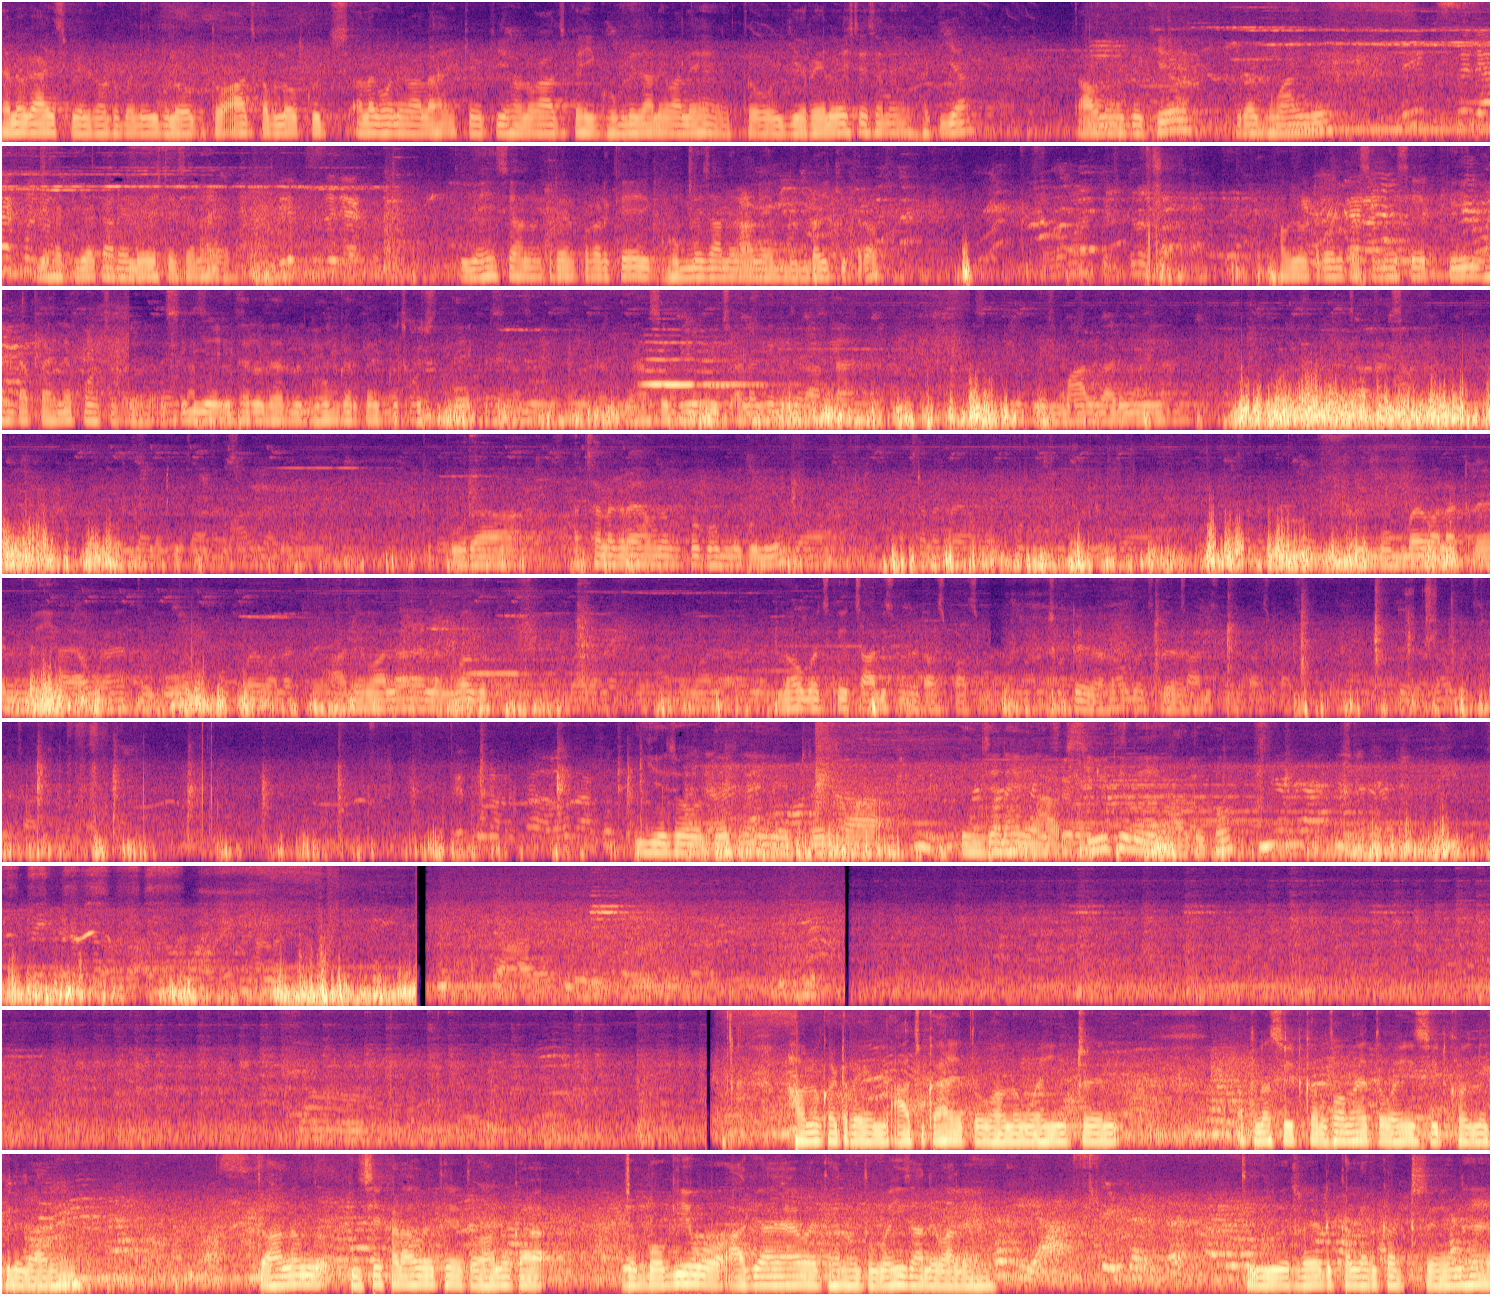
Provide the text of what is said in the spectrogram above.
Hello guys welcome to Bunny blog तो आज का ब्लॉग कुछ अलग होने वाला है क्योंकि हम लोग आज कहीं घूमने जाने वाले हैं। तो ये रेलवे स्टेशन है, हटिया। तो आप लोग देखिए, पूरा घुमाएँगे। ये हटिया का रेलवे स्टेशन है। तो यहीं से हम लोग ट्रेन पकड़ के घूमने जाने वाले हैं मुंबई की तरफ़। हम लोग ट्रेन का समय से तीन घंटा पहले पहुँच चुके हैं। इसीलिए इधर उधर घूम करके कुछ कुछ देख रहे हैं। यहाँ से व्यू कुछ अलग ही नज़र आता है। मालगाड़ी कोयला लेके जा रहा है। सब कोयला लेके जा रहा है। तो पूरा अच्छा लग रहा है हम लोग को घूमने के लिए। अच्छा लग रहा है हम लोग को घूमने के लिए। अभी मुंबई वाला ट्रेन नहीं आया हुआ है तो वो मुंबई वाला ट्रेन आने वाला है लगभग नौ बज के चालीस मिनट आसपास में। छुटेगा। नौ बज के चालीस मिनट आसपास में। छूटेगा नौ बज के चालीस मिनट ये जो देख रहे हैं, ये ट्रेन का इंजन है यहाँ, सीट ही नहीं है यार, देखो। हम लोग का ट्रेन आ चुका है तो हम लोग वही ट्रेन अपना सीट कंफर्म है तो वही सीट खोजने के लिए जा रहे हैं। तो हम लोग पीछे खड़ा हुए थे तो हम लोग का जो बोगी है वो आगे आया हुआ है तो हम लोग तो वहीं जाने वाले हैं। तो ये रेड कलर का ट्रेन है।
